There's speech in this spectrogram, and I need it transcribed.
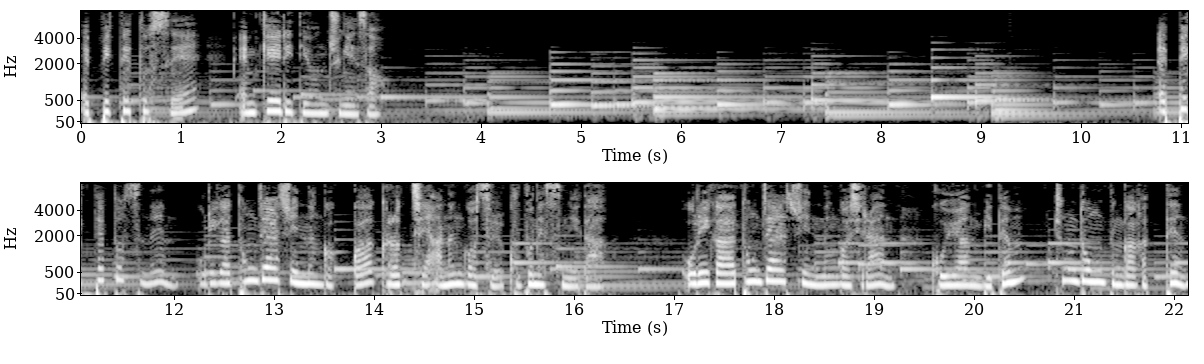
에픽테토스의 MK리디온 중에서 에픽테토스는 우리가 통제할 수 있는 것과 그렇지 않은 것을 구분했습니다. 우리가 통제할 수 있는 것이란 고유한 믿음, 충동 등과 같은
